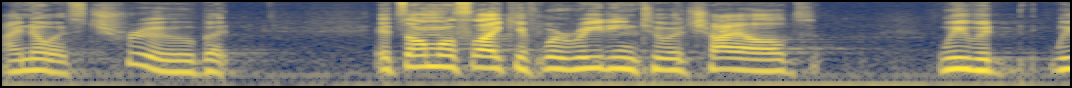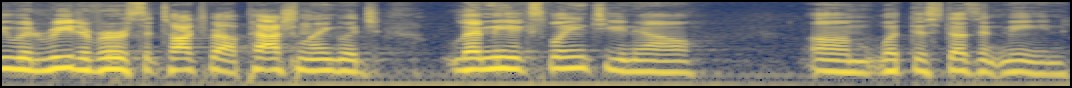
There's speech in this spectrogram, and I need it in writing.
I know it's true, but it's almost like if we're reading to a child, we would, we would read a verse that talked about passion language. Let me explain to you now um, what this doesn't mean,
